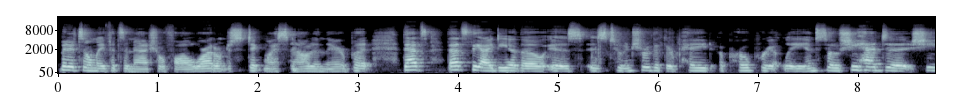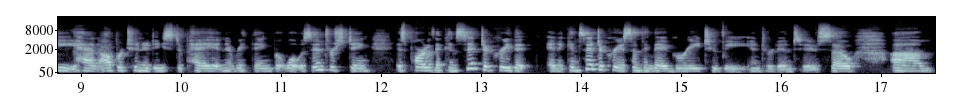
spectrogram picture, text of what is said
but it's only if it's a natural follower. I don't just stick my snout in there. But that's that's the idea, though, is is to ensure that they're paid appropriately. And so she had to she had opportunities to pay and everything. But what was interesting is part of the consent decree that and a consent decree is something they agree to be entered into. So, um,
